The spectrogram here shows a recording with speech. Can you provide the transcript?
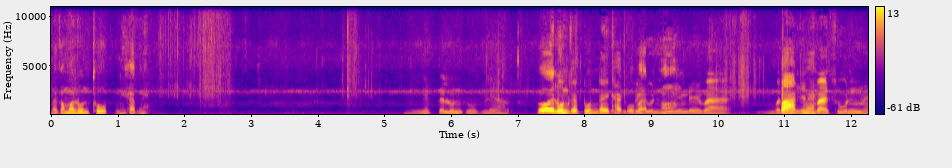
แล้วก็มารุ่นทูบนี่ครับนี่เน็ตตะรุ่นทูบแล้วโอ้ยรุ่นกับรุ่นได้คักโอไปบัตรุ่นเนาะนี้ยังได้ว่าบ่ปากทันเห็นไหมว่าศูนย์ไหม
